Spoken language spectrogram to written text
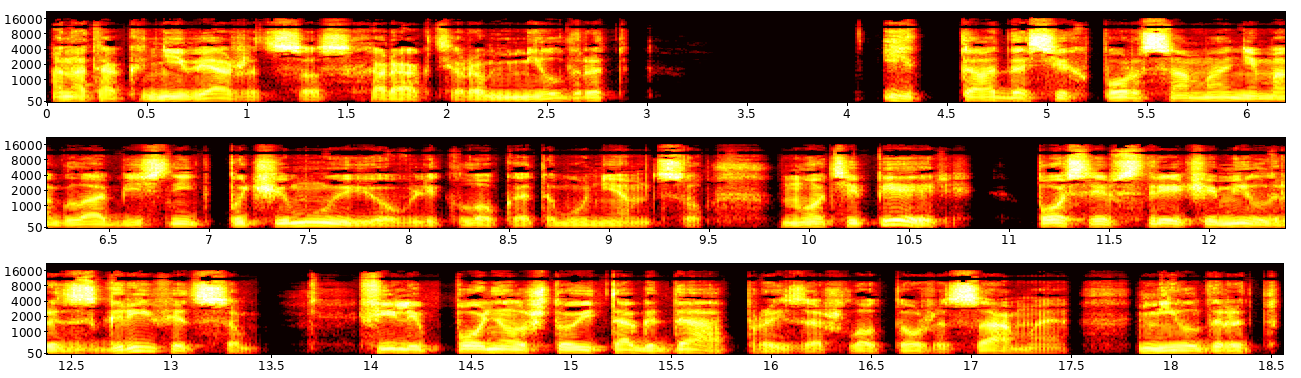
она так не вяжется с характером Милдред, и та до сих пор сама не могла объяснить, почему ее влекло к этому немцу. Но теперь, после встречи Милдред с Гриффитсом, Филипп понял, что и тогда произошло то же самое. Милдред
